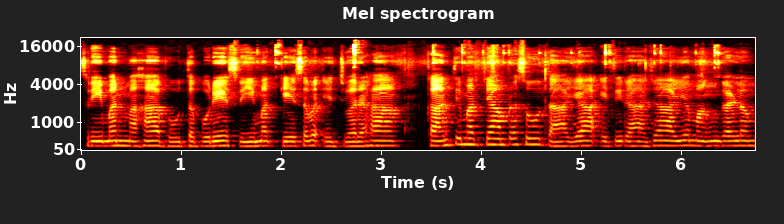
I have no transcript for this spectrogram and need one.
శ్రీమన్ మహాభూతపురే శ్రీమత్ కేశవ యజ్వర కాంతిమత్యాం ప్రసూతాయ ఇతి రాజాయ మంగళం.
